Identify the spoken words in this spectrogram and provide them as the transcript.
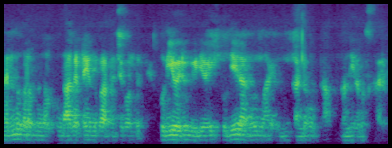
നന്മകളും നിങ്ങൾക്ക് ഉണ്ടാകട്ടെ എന്ന് പ്രാർത്ഥിച്ചുകൊണ്ട് പുതിയൊരു വീഡിയോയിൽ പുതിയൊരു അറിവുമായി കണ്ടുമുട്ടാം. നന്ദി നമസ്കാരം.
